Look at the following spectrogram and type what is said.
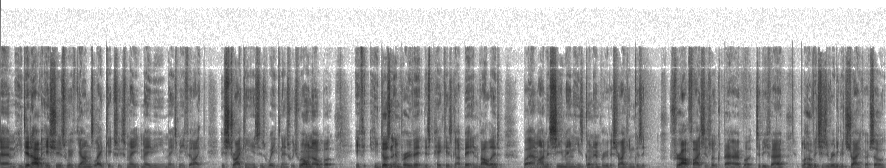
Um, he did have issues with Jan's leg kicks, which may, maybe makes me feel like his striking is his weakness, which we all know. But if he doesn't improve it, this pick is a bit invalid. But um, I'm assuming he's going to improve his striking because throughout fights it's looked better. But to be fair, Blachowicz is a really good striker. So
